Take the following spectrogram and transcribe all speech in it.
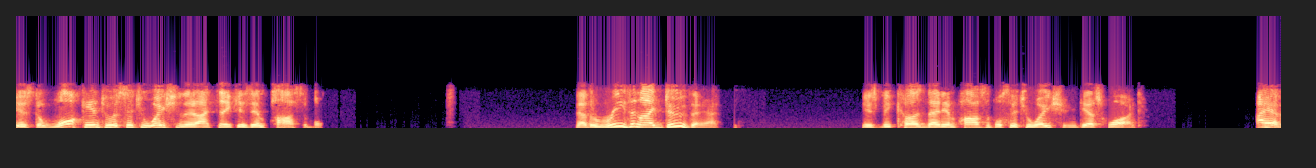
is to walk into a situation that I think is impossible. Now, the reason I do that is because that impossible situation, guess what? I have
